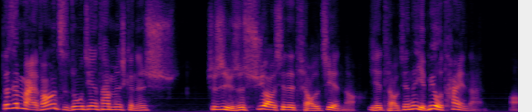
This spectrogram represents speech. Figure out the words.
但是买房子中间他们可能需就是有时需要一些的条件啊，一些条件那也没有太难啊。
